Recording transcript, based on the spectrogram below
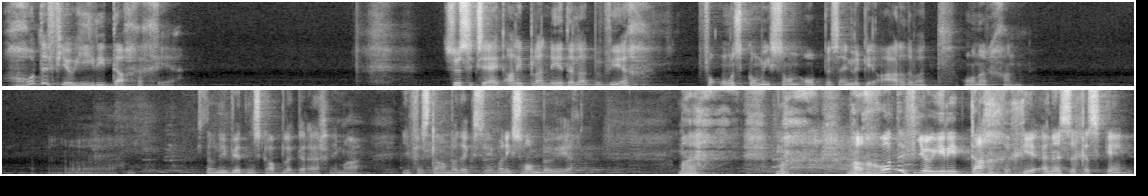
God het vir jou hierdie dag gegee. Soos ek sê, hy het al die planete laat beweeg. Vir ons kom die son op, is eintlik die aarde wat ondergaan. Uh, is nou nie wetenskaplik reg nie, maar jy verstaan wat ek sê, want die son beweeg. Maar maar maar God het vir jou hierdie dag gegee en is 'n geskenk.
